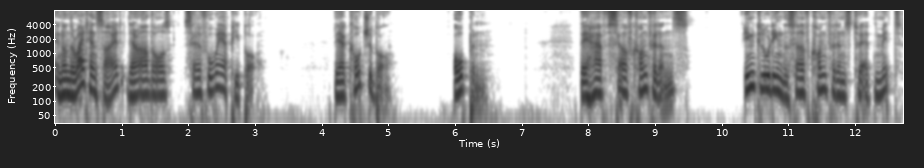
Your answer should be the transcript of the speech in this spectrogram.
And on the right hand side, there are those self aware people. They are coachable, open. They have self confidence, including the self confidence to admit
